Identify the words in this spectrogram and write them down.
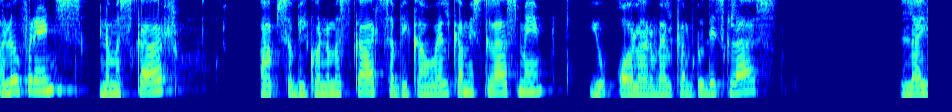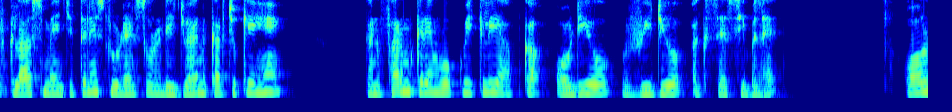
हेलो फ्रेंड्स नमस्कार। आप सभी को नमस्कार। सभी का वेलकम इस क्लास में। You all are welcome to this class live class में जितने स्टूडेंट्स ऑलरेडी ज्वाइन कर चुके हैं कंफर्म करें वो क्विकली आपका ऑडियो वीडियो एक्सेसिबल है। All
